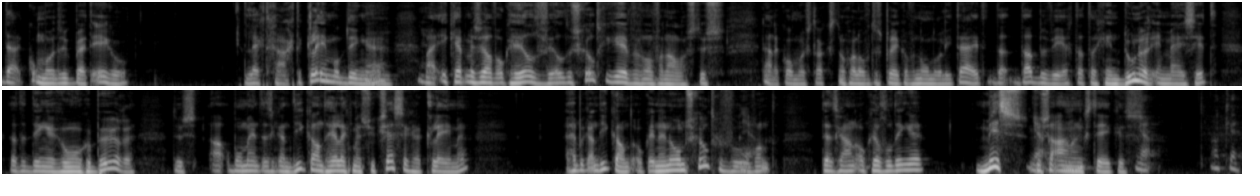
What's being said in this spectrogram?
daar komen we natuurlijk bij het ego. legt graag de claim op dingen. hè. Ja. Maar ik heb mezelf ook heel veel de schuld gegeven van van alles. Dus nou, daar komen we straks nog wel over te spreken over non-dualiteit. Dat, dat beweert dat er geen doener in mij zit, dat de dingen gewoon gebeuren. Dus ah, op het moment dat ik aan die kant heel erg mijn successen ga claimen, heb ik aan die kant ook een enorm schuldgevoel. Ja. Want er gaan ook heel veel dingen mis, Ja. tussen Mhm. aanhalingstekens. Ja, oké.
